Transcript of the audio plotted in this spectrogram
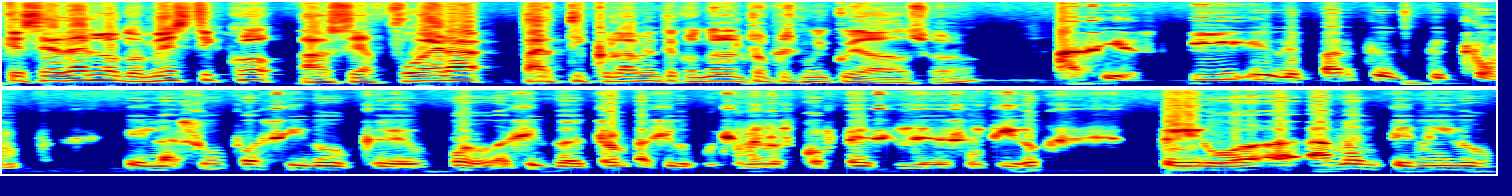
que se da en lo doméstico hacia afuera, particularmente con Donald Trump, es muy cuidadoso, ¿no? Así es. Y de parte de Trump, el asunto ha sido que, bueno, ha sido, Trump ha sido mucho menos cortés en ese sentido, pero ha, mantenido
